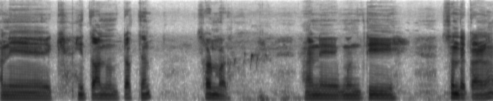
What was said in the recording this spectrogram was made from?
आणि इथं आणून टाकत्यान सडमाड. आणि मग ती संध्याकाळनं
